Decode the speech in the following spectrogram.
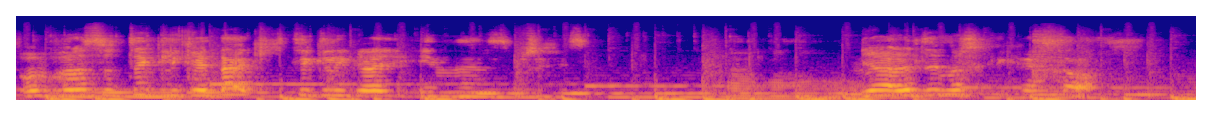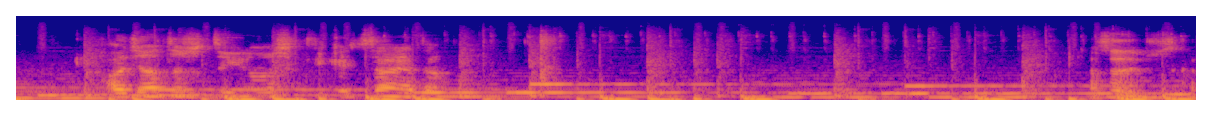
Po prostu ty klikaj tak i ty klikaj inny z przycisku. Nie, ale ty masz klikać to. Chodzi o to, że ty masz klikać to, ja to. Co ty wszystko?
